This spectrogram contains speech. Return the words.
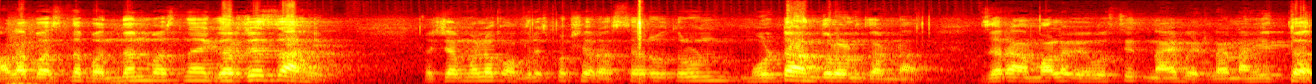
आळा बसणं बंधन बसणं हे गरजेचं आहे. त्याच्यामुळे काँग्रेस पक्ष रस्त्यावर उतरून मोठं आंदोलन करणार. जर आम्हाला व्यवस्थित नाही भेटला नाही तर.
